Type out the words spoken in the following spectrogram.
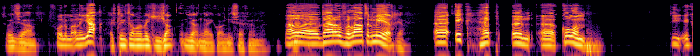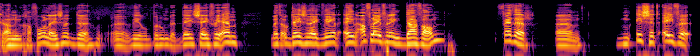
Zoiets aan. Voor de mannen. Ja, Het klinkt allemaal een beetje jang. Ja, nee, ik wou het niet zeggen. Maar... nou eh, daarover later meer. Ja. Eh, ik heb een eh, column die ik aan u ga voorlezen. De wereldberoemde DCVM. Met ook deze week weer één aflevering daarvan. Verder ehm, is het even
